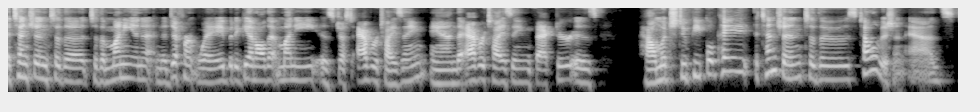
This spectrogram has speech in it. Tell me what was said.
attention to the to the money in it in a different way. But again, all that money is just advertising, and the advertising factor is how much do people pay attention to those television ads?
